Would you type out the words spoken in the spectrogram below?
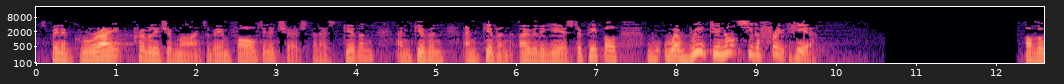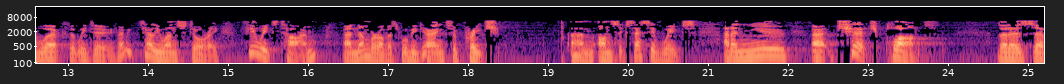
It's been a great privilege of mine to be involved in a church that has given and given and given over the years to people where we do not see the fruit here of the work that we do. Let me tell you one story. A few weeks' time, a number of us will be going to preach um, on successive weeks at a new uh, church plant that has uh,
